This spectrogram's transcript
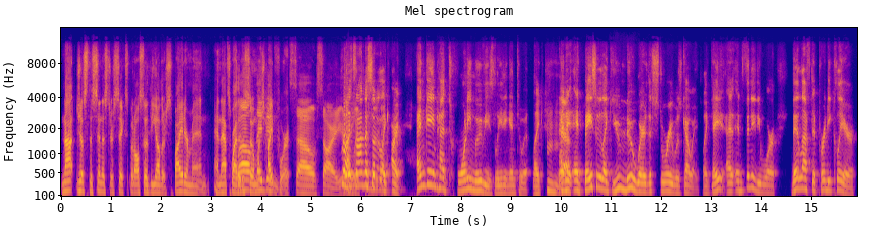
not just the Sinister Six, but also the other Spider Man, and that's why there was so much hype didn't. for it. So sorry. You're But gonna it's not necessarily like all right. Endgame had 20 movies leading into it, like, Mhm. Yeah. and it, it basically like you knew where the story was going. Like they at Infinity War, they left it pretty clear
